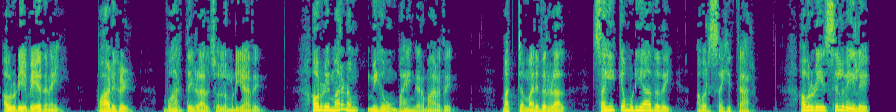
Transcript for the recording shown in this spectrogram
அவருடைய வேதனை பாடுகள் வார்த்தைகளால் சொல்ல முடியாது. அவருடைய மரணம் மிகவும் பயங்கரமானது. மற்ற மனிதர்களால் சகிக்க முடியாததை அவர் சகித்தார். அவருடைய சிலுவையிலே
